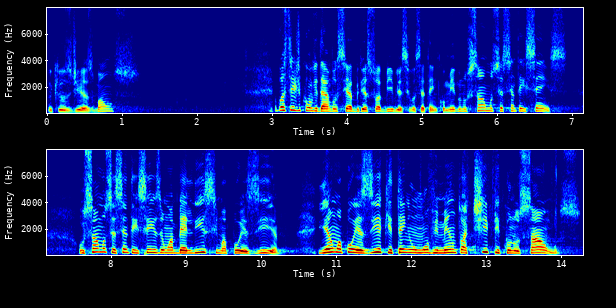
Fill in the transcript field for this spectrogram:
do que os dias bons? Eu gostaria de convidar você a abrir a sua Bíblia, se você tem comigo, no Salmo 66. O Salmo 66 é uma belíssima poesia, e é uma poesia que tem um movimento atípico nos Salmos.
